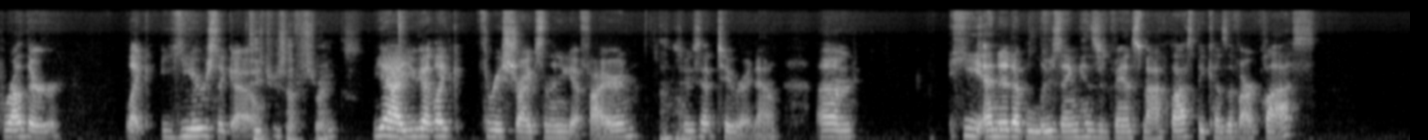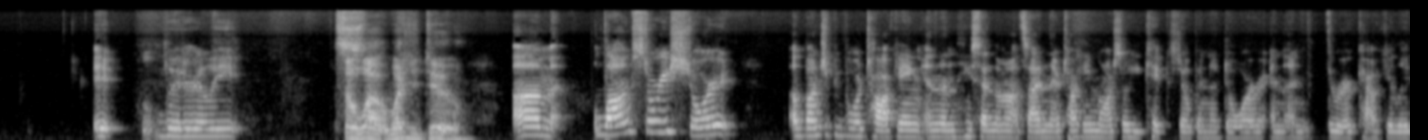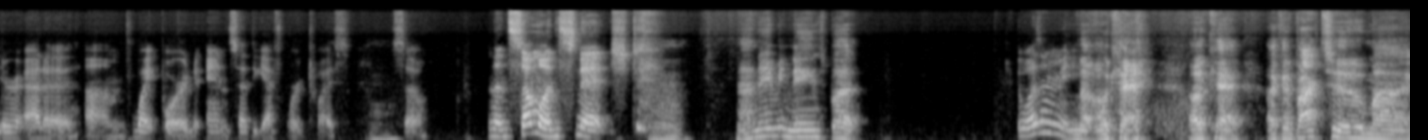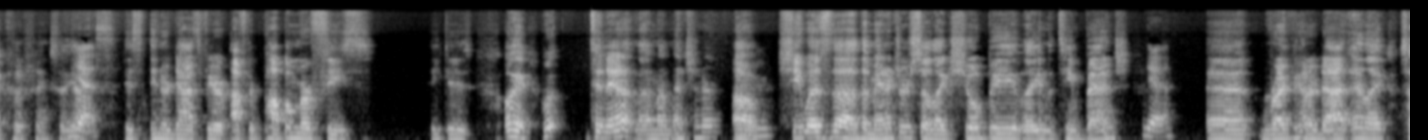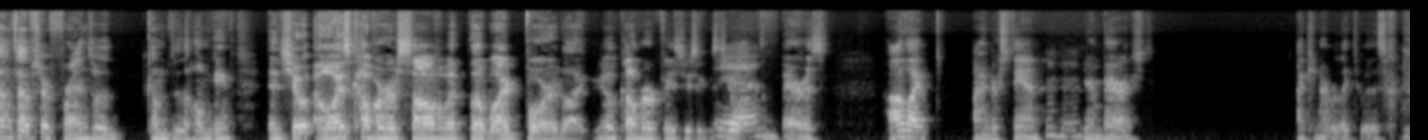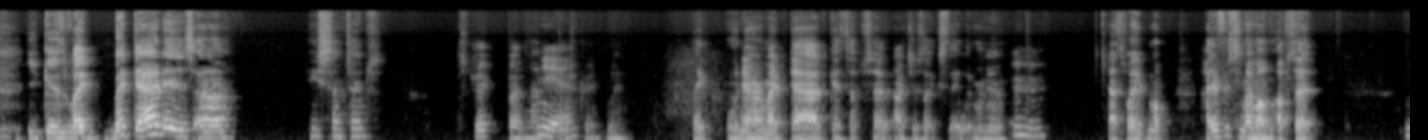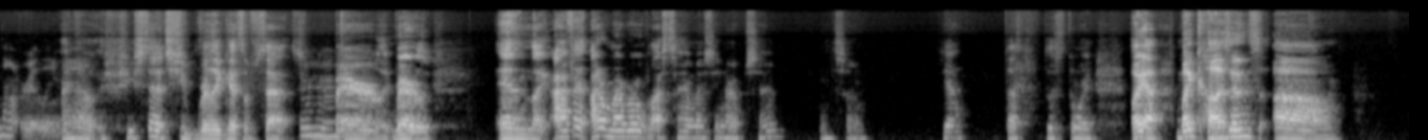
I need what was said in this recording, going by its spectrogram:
brother like years ago Teachers have strikes? yeah you get like three strikes and then you get fired Oh. so he's at two right now um he ended up losing his advanced math class because of our class it literally So what? What did you do? Um, long story short, a bunch of people were talking, and then he sent them outside, and they were talking more. So he kicked open a door, and then threw a calculator at a um, whiteboard and said the F word twice. Mm. So, and then someone snitched. Mm. Not naming names, but It wasn't me. no. Okay, okay, okay. Back to my coaching. So yeah, Yes. his inner dad spirit after Papa Murphy's. he Because okay, what Tanea, I mentioned her. Um, Mhm. she was the the manager, so like she'll be like in the team bench Yeah. and right behind her dad, and like sometimes her friends would come to the home game. And she'll always cover herself with the whiteboard. Like, you'll cover her face. She's she'll Yeah. embarrassed. I was like, I understand. hmm You're embarrassed. I cannot relate to this because my my dad is uh he's sometimes strict but not Yeah. too strict. Like, whenever my dad gets upset, I just like stay away from him. hmm That's why. Mom, have you ever seen my mom upset? Not really. I know she said she really gets upset, Mhm. barely, barely, and like I haven't. I don't remember last time I've seen her upset, and so yeah, that's the story. Oh yeah, my cousins, um,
